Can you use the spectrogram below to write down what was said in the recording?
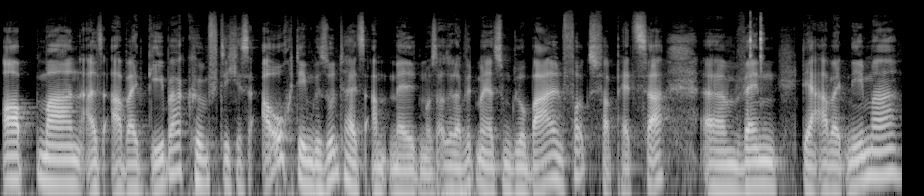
ob man als Arbeitgeber künftig es auch dem Gesundheitsamt melden muss. Also da wird man ja zum globalen Volksverpetzer, ähm, wenn der Arbeitnehmer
